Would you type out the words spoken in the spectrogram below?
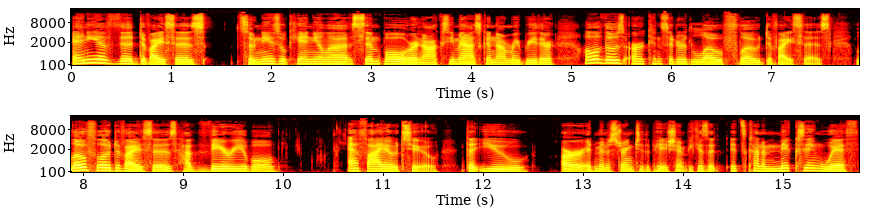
any of the devices, so nasal cannula, simple, or an oxymask, a non rebreather, all of those are considered low flow devices. Low flow devices have variable FiO2 that you are administering to the patient because it, it's kind of mixing with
